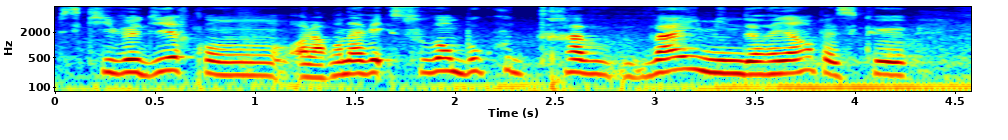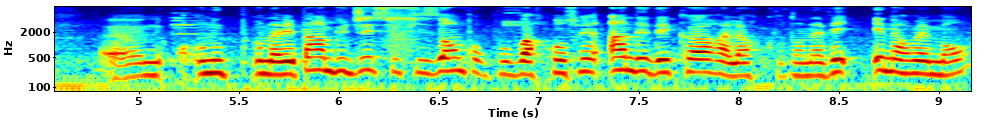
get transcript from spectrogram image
ce qui veut dire qu'on. Avait souvent beaucoup de travail, mine de rien, parce que euh, on n'avait pas un budget suffisant pour pouvoir construire un des décors alors qu'on en avait énormément.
